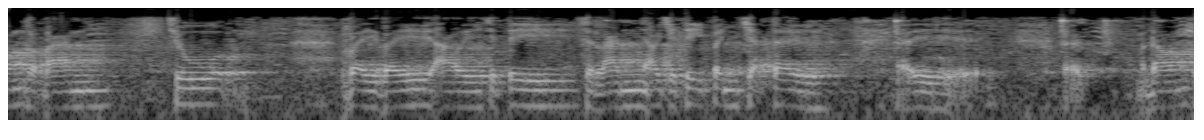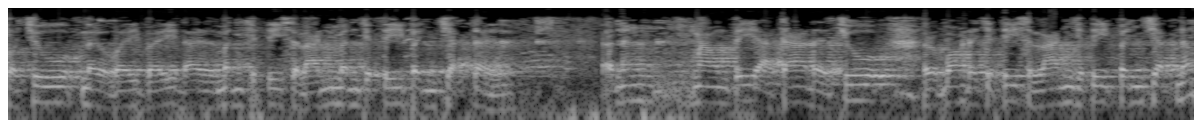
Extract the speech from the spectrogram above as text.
ងក៏បានជួប វ័យវ័យឲ្យជាទីស្រឡាញ់ឲ្យជាទីពេញចិត្តទៅហើយម្ដងក៏ជួបនៅអ្វីអ្វីដែលមិនជាទីស្រឡាញ់មិនជាទីពេញចិត្តទៅហ្នឹងមកអំពីអាការដែលជួបរបស់ដែលជាទីស្រឡាញ់ជាទីពេញចិត្តហ្នឹង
